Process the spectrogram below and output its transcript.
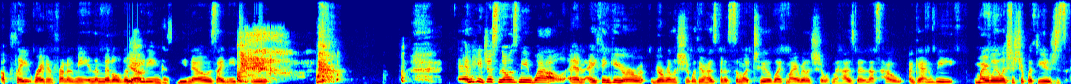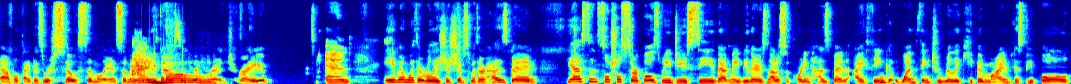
a plate right in front of me in the middle of the yep. meeting because he knows i need to eat. And he just knows me well. And i think your your relationship with your husband is similar to like my relationship with my husband. That's how again we my relationship with you is just amplified because we're so similar in so many ways but also different right? And even with our relationships with her husband yes, in social circles, we do see that maybe there's not a supporting husband. I think one thing to really keep in mind because people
